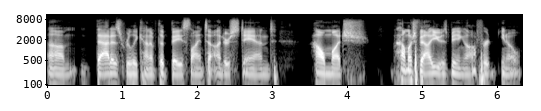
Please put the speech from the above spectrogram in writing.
Um, that is really kind of the baseline to understand how much how much value is being offered, you know,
